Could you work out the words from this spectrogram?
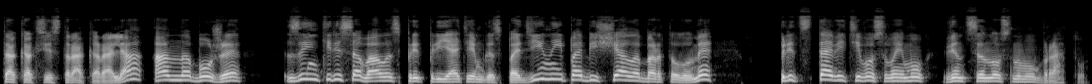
так как сестра короля, Анна Боже, заинтересовалась предприятием господина и пообещала Бартоломе представить его своему венценосному брату.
